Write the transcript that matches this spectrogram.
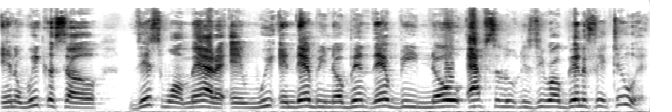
in a week or so, this won't matter, and we and there be no ben, there be no absolutely zero benefit to it.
